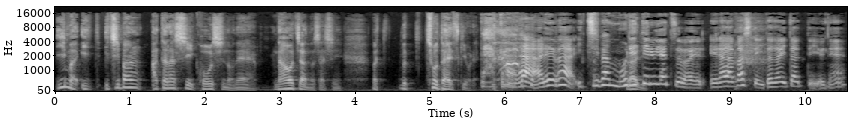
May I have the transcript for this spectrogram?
今、い、一番新しい講師のね、なおちゃんの写真。まま超大好き、俺。だから、あれは一番漏れてるやつをえ選ばせていただいたっていうね。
